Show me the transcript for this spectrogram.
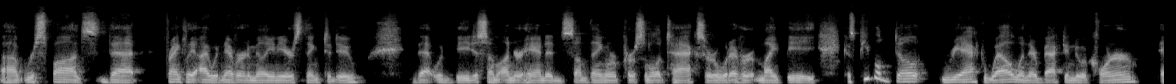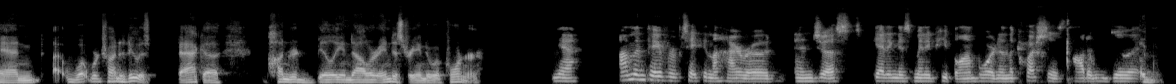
uh, response that frankly, I would never in a million years think to do. That would be just some underhanded something or personal attacks or whatever it might be. Because people don't react well when they're backed into a corner. And uh, what we're trying to do is back a hundred billion dollar industry into a corner. Yeah. I'm in favor of taking the high road and just getting as many people on board. And the question is, how do we do it?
